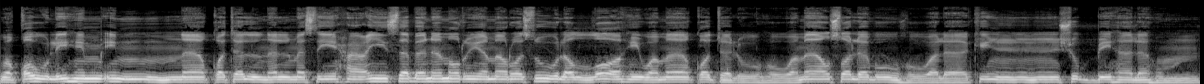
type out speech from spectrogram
وقولهم إنا قتلنا المسيح عيسى بن مريم رسول الله وما قتلوه وما صلبوه ولكن شبه لهم.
